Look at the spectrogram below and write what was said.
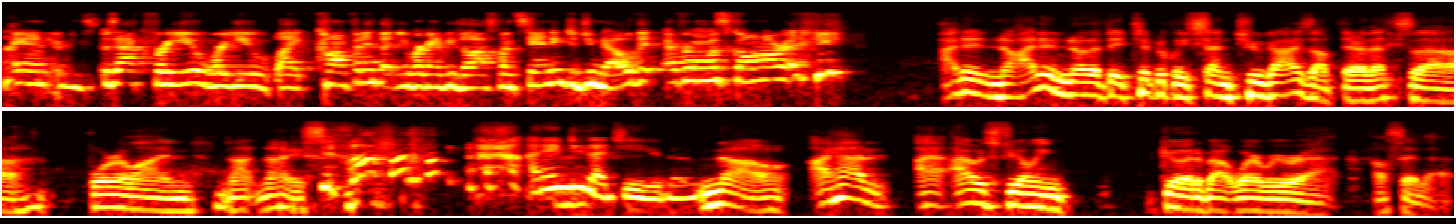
and Zac, for you, were you like confident that you were going to be the last one standing? Did you know that everyone was gone already? I didn't know. I didn't know that they typically send two guys up there. That's uh, borderline not nice. I didn't do that to you though. No, I had. I, I was feeling good about where we were at. I'll say that.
